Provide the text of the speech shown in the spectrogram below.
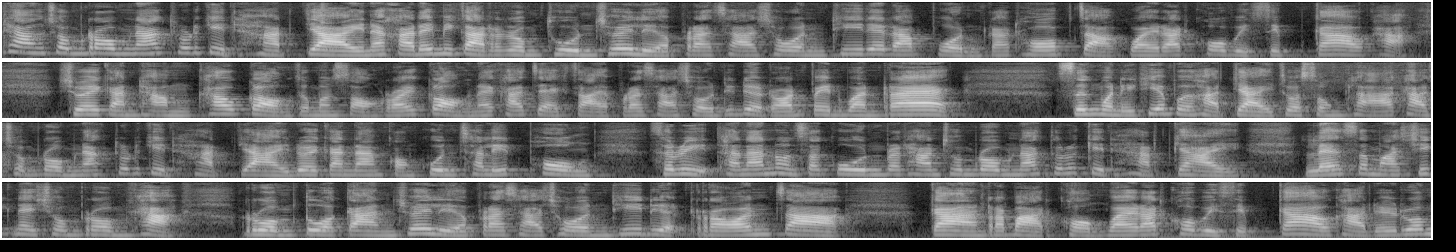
ทางชมรมนักธุรกิจหัดใหญ่นะคะ ได้มีการระดมทุนช่วยเหลือประชาชนที่ได้รับผลกระทบจากไวรัสโควิด -19 ค่ะ ช่วยกันทำข้าวกล่องจำนวน 200 กล่องนะคะ แจกจ่ายประชาชนที่เดือดร้อนเป็นวันแรก ซึ่งวันนี้ที่อำเภอหัดใหญ่จังหวัดสงขลาค่ะ ชมรมนักธุรกิจหัดใหญ่โดยการนำของคุณชลิตพงศ์สิริธนนนท์สกุล ประธานชมรมนักธุรกิจหัดใหญ่ และสมาชิกในชมรมค่ะ รวมตัวกันช่วยเหลือประชาชนที่เดือดร้อนจาก การระบาดของไวรัสโควิด -19 ค่ะ โดยร่วม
